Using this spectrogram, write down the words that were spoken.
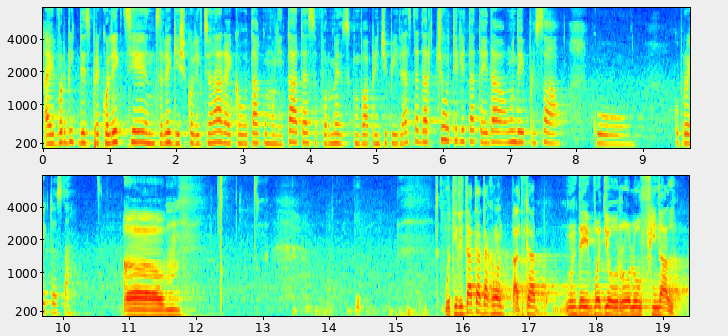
Ai vorbit despre colecție, înțeleg, ești colecționar, ai căutat comunitatea să formezi cumva principiile astea, dar ce utilitate ai da, unde ai plusa cu, cu proiectul ăsta? Um, utilitatea, dacă mă, adică unde îi văd eu rolul final,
